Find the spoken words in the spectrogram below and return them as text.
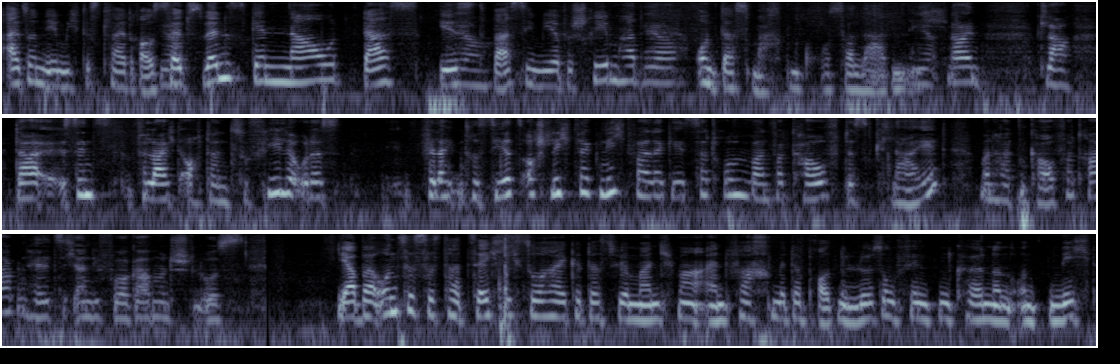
Also nehme ich das Kleid raus. Ja. Selbst wenn es genau das ist, Ja. was sie mir beschrieben hat. Ja. Und das macht ein großer Laden Ja, nicht. nein, klar. Da sind es vielleicht auch dann zu viele oder es, vielleicht interessiert es auch schlichtweg nicht, weil da geht es darum, man verkauft das Kleid, man hat einen Kaufvertrag und hält sich an die Vorgaben und Schluss. Ja, bei uns ist es tatsächlich so, Heike, dass wir manchmal einfach mit der Braut eine Lösung finden können und nicht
